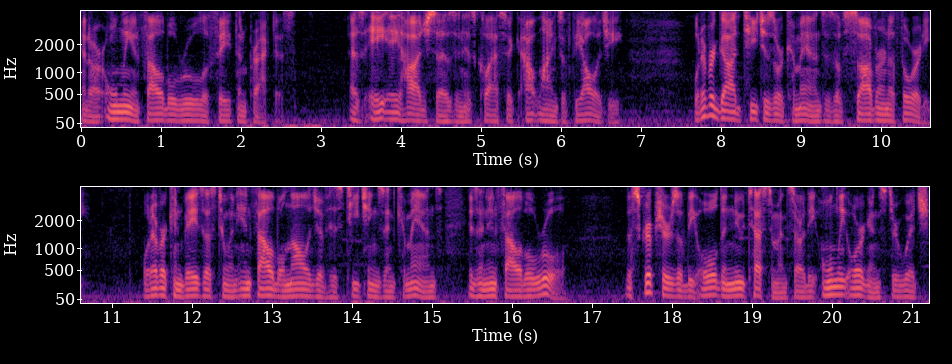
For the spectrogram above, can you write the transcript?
and our only infallible rule of faith and practice. As A. A. Hodge says in his classic Outlines of Theology, Whatever God teaches or commands is of sovereign authority. Whatever conveys us to an infallible knowledge of his teachings and commands is an infallible rule. The scriptures of the Old and New Testaments are the only organs through which,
